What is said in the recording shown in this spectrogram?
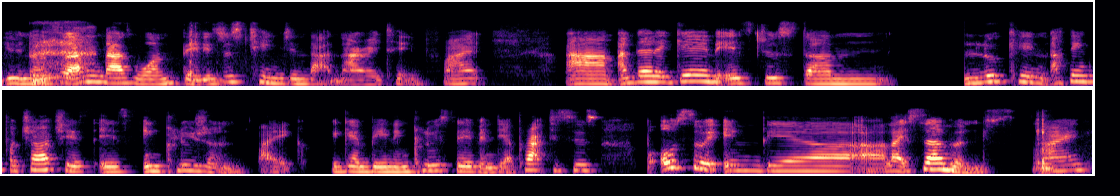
you know. So i think that's one thing it's just changing that narrative right? Um and then again it's just um looking i think for churches is inclusion like again being inclusive in their practices but also in their uh, like sermons right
